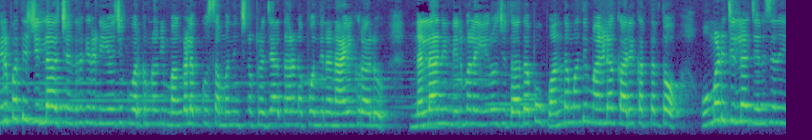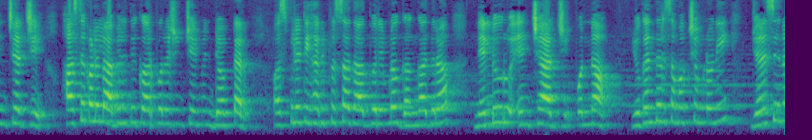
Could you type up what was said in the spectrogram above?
తిరుపతి జిల్లా చంద్రగిరి నియోజకవర్గంలోని మంగళంకు సంబంధించిన ప్రజాదరణ పొందిన నాయకురాలు నల్లాని నిర్మల ఈ రోజు దాదాపు వంద మంది మహిళా కార్యకర్తలతో ఉమ్మడి జిల్లా జనసేన ఇన్ఛార్జి హస్తకళల అభివృద్ధి corporation chairman doctor Pasupulati Hariprasad ఆధ్వర్యంలో గంగాధర నెల్లూరు ఇన్ఛార్జి పొన్న యుగంధర్ సమక్షంలోని జనసేన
